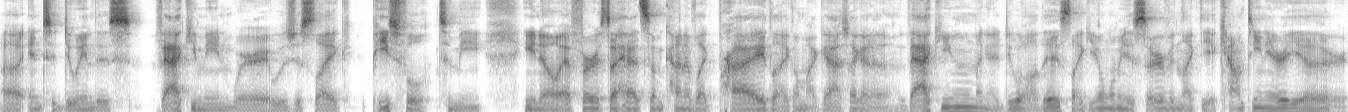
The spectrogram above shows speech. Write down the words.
uh, into doing this vacuuming, where it was just like peaceful to me. You know, at first I had some kind of like pride, like, oh my gosh, I gotta vacuum, I gotta do all this. Like, you don't want me to serve in like the accounting area or,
